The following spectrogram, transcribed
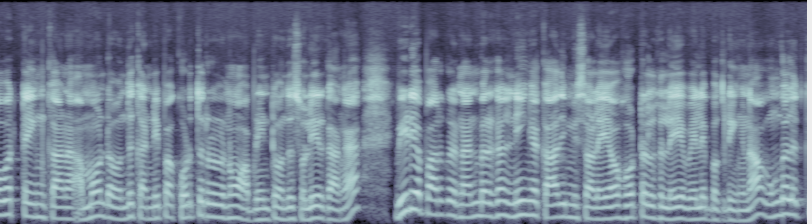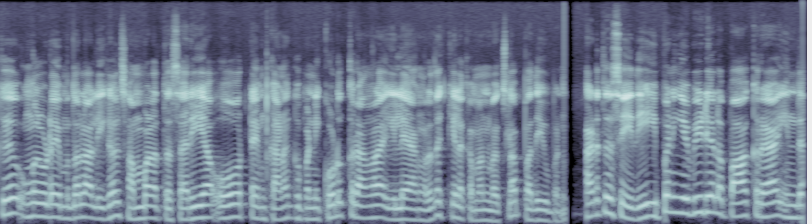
ஓவர் டைம்க்கான அமௌண்ட்டை வந்து கண்டிப்பாக கொடுத்துடணும் அப்படின்ட்டு வந்து சொல்லியிருக்காங்க. வீடியோ பார்க்குற நண்பர்கள் நீங்கள் காதி மிசாலையோ ஹோட்டல்கள்லையோ வேலை பார்க்குறீங்கன்னா உங்களுக்கு உங்களுடைய முதலாளிகள் சம்பளத்தை சரியாக ஓவர் டைம் கணக்கு பண்ணி கொடுக்குறாங்களா இல்லையாங்கிறத கீழே கமெண்ட் பாக்ஸில் பதிவு பண்ணி. அடுத்த செய்தி இப்போ நீங்கள் வீடியோவில் பார்க்குற இந்த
